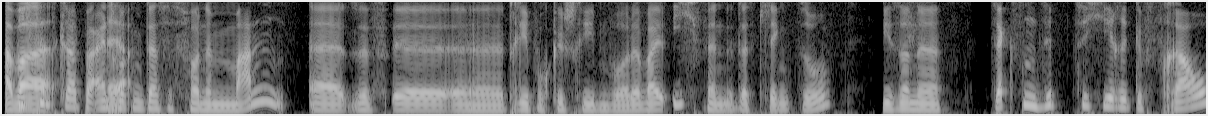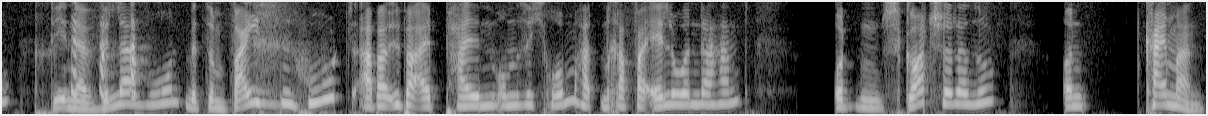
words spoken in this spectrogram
Aber, ich finde es gerade beeindruckend, äh, dass es von einem Mann äh, das äh, äh, Drehbuch geschrieben wurde, weil ich finde, das klingt so wie so eine 76-jährige Frau, die in der Villa wohnt, mit so einem weißen Hut, aber überall Palmen um sich rum, hat ein Raffaello in der Hand und einen Scotch oder so und kein Mann.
